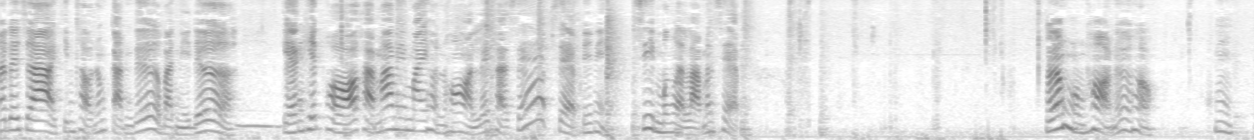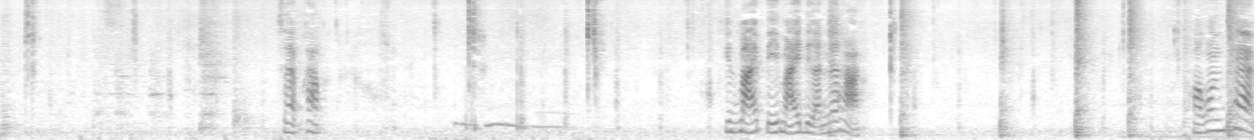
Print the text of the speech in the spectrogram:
มาเด้อจ้ากินข้าวน้ำกันเด้อบัดนี้เด้อแกงเฮ็ดพอค่ะ มาใหม่ๆห่อนๆเลยค่ะแซ่บแซ่บนี่นี่ซิมมึงหละละมันแซ่บกำลังห่อนๆเด้อค่ะอืมแซ่บครับ กินไม้ปีไม้เดือนเลยค่ะ ของมันแพง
